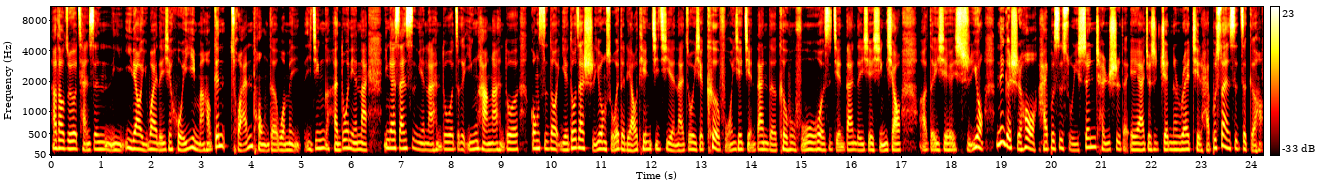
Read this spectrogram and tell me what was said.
他到最后产生你意料以外的一些回应嘛？哈，跟传统的我们已经很多年来，应该三四年来，很多这个银行啊，很多公司都也都在使用所谓的聊天机器人来做一些客服、一些简单的客户服务，或者是简单的一些行销啊的一些使用。那个时候还不是属于生成式的 AI，就是 Gen。Generated 还不算是这个哈，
